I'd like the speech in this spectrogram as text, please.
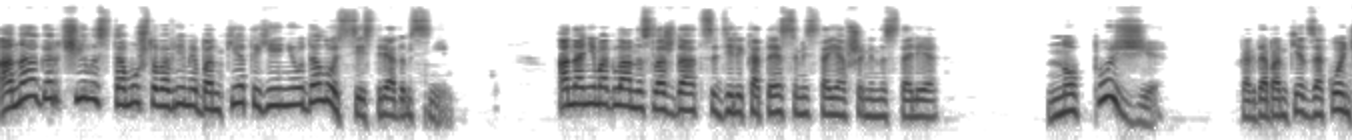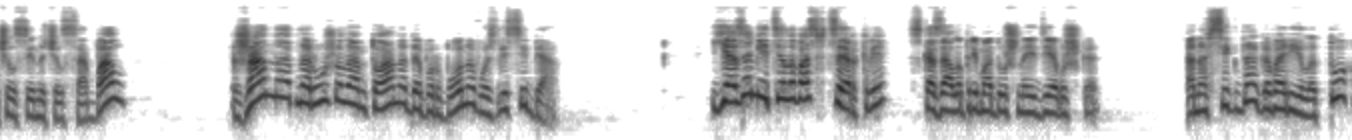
Она огорчилась тому, что во время банкета ей не удалось сесть рядом с ним. Она не могла наслаждаться деликатесами, стоявшими на столе. Но позже, когда банкет закончился и начался бал, Жанна обнаружила Антуана де Бурбона возле себя. — Я заметила вас в церкви, — сказала прямодушная девушка. Она всегда говорила то,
